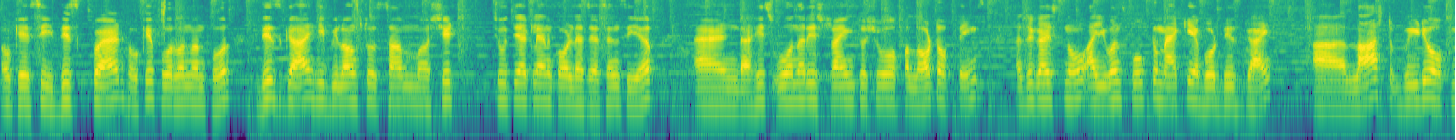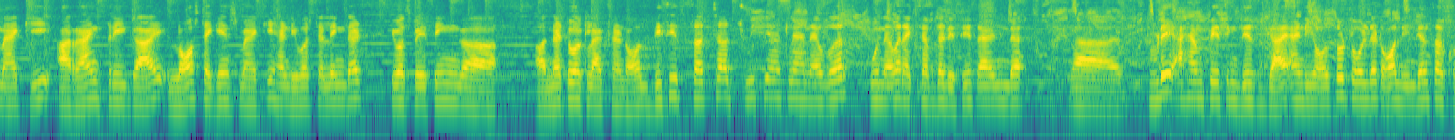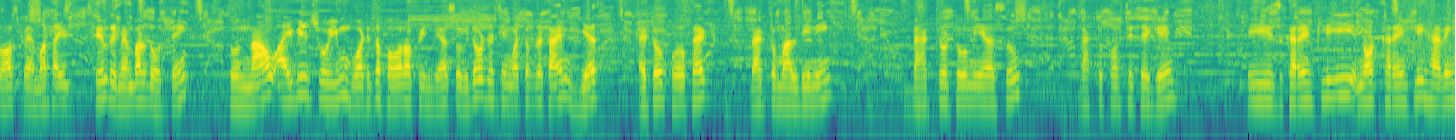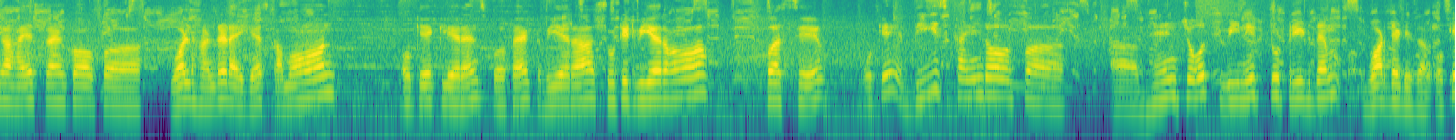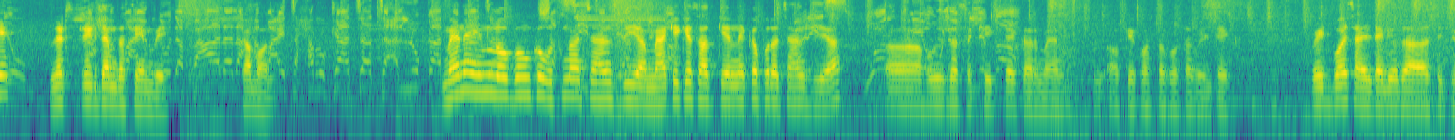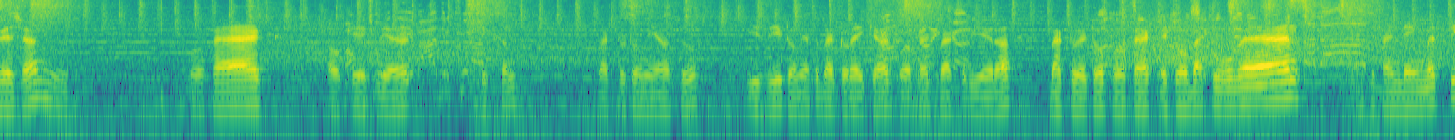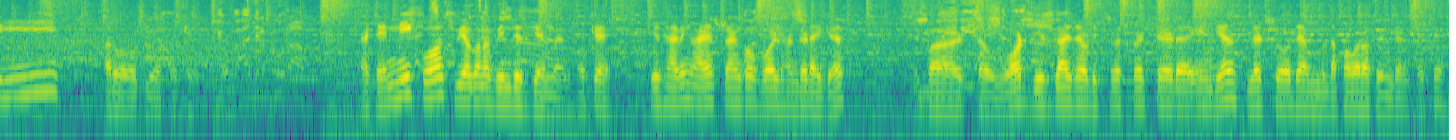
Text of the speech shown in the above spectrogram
okay see this squad okay 4114 this guy he belongs to some uh, shit chutia clan called as sncf and uh, his owner is trying to show off a lot of things. As you guys know i even spoke to mackie about this guy. Uh, last video of mackie a rank 3 guy lost against mackie and he was telling that he was facing uh, uh, network lags and all. This is such a chutia clan ever who never accept the disease and uh, today I am facing this guy and he also told that all Indians are cross spammers. I still remember those things. So now I will show him what is the power of India. So without wasting much of the time, yes, Eto perfect. Back to Maldini. Back to Tomiyasu. Back to Kostic again. He is currently, not currently, having a highest rank of uh, World 100 I guess. Come on. Okay, clearance. Perfect. Vieira. Shoot it Vieira. First save. Okay, these kind of... Uh, भैन चोत we need to treat them what they deserve okay let's treat them the same way come on मैंने इन लोगों को उतना chance दिया मैके के साथ खेलने का पूरा चांस दिया। Who is the taker man okay Costa Costa will take wait boys I tell you the situation perfect okay clear Dixon back to Tomiyasu easy Tomiyasu back to Rijkaard perfect back to Vieira back to Eto perfect. Eto back to Owen. Defending Messi. Over clear okay. At any cost we are gonna win this game man okay. He's having highest rank of world 100 I guess. But uh, what these guys have disrespected uh, Indians let's show them the power of Indians okay.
